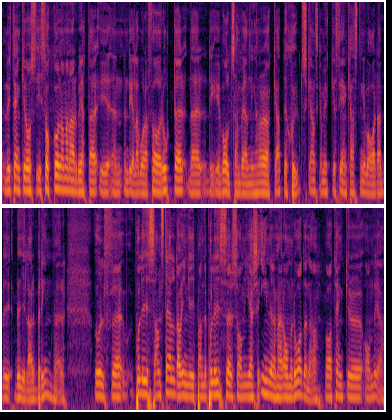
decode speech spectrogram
Vi tänker oss i Stockholm när man arbetar i en, en del av våra förorter där det är våldsanvändningen har ökat. Det skjuts ganska mycket stenkastning i vardagen, bi, bilar brinner. Ulf, eh, polisanställda och ingripande poliser som ger sig in i de här områdena, vad tänker du om det?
